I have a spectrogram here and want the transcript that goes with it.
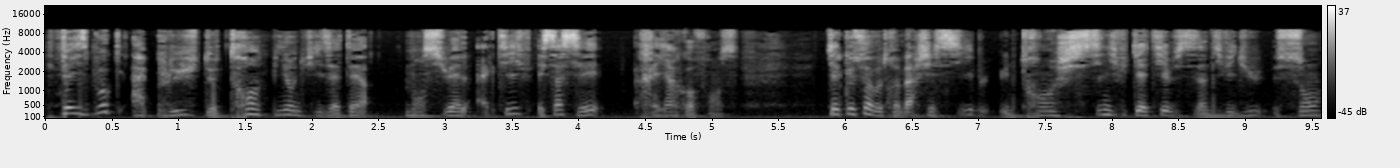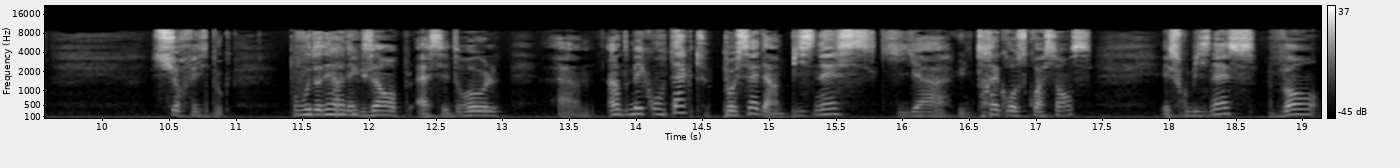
Facebook a plus de 30 millions d'utilisateurs mensuels actifs et ça c'est rien qu'en France. Quel que soit votre marché cible, une tranche significative de ces individus sont sur Facebook. Pour vous donner un exemple assez drôle, euh, un de mes contacts possède un business qui a une très grosse croissance et son business vend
